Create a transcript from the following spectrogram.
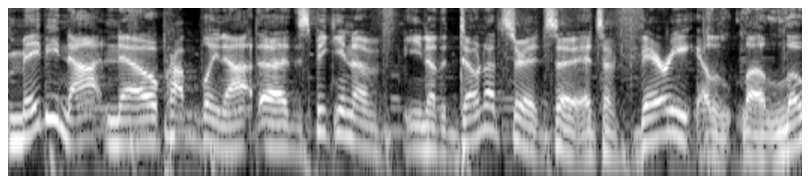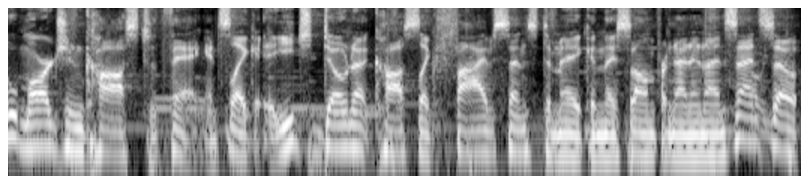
maybe not. No, probably not. Uh, speaking of, you know, the donuts are it's a it's a very uh, low margin cost thing. It's like each donut costs like five cents to make, and they sell them for ninety nine cents. So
